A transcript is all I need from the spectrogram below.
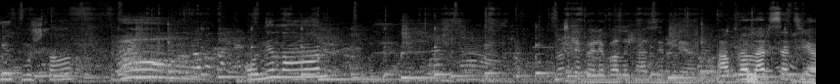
Büyükmüş lan. o ne lan? İşte böyle balık hazırlıyor. Ablalar satıyor.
